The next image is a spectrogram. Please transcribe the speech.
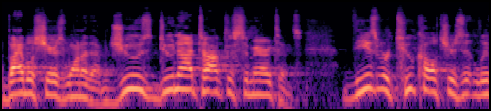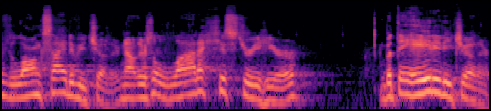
The Bible shares one of them. Jews do not talk to Samaritans. These were two cultures that lived alongside of each other. Now, there's a lot of history here, but they hated each other.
